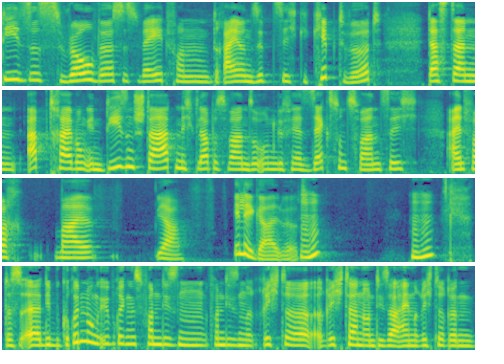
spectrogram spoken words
dieses Roe versus Wade von 73 gekippt wird, dass dann Abtreibung in diesen Staaten, ich glaube, es waren so ungefähr 26, einfach mal ja illegal wird. Mhm. Mhm. Das, äh, die Begründung übrigens von diesen, von diesen Richter, Richtern und dieser einen Richterin,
